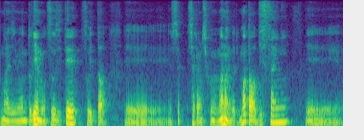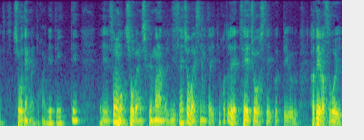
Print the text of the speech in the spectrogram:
ーマネジメントゲームを通じてそういった、えー社社会の仕組みを学んだりまたは実際に、えー商店街とかに出て行って、えーそれも商売の仕組みを学んだり実際に商売してみたりということで成長していくっていう過程がすごい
